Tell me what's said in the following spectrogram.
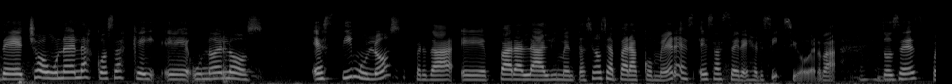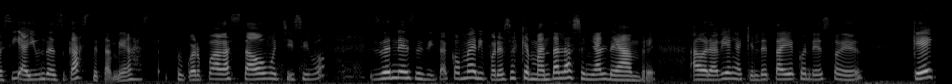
de hecho una de las cosas que eh, uno de los estímulos, ¿verdad? Eh, para la alimentación, o sea, para comer es, hacer ejercicio, ¿verdad? Entonces, pues sí, hay un desgaste también, tu cuerpo ha gastado muchísimo, entonces necesita comer y por eso es que manda la señal de hambre. Ahora bien, aquí el detalle con esto es, ¿qué,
